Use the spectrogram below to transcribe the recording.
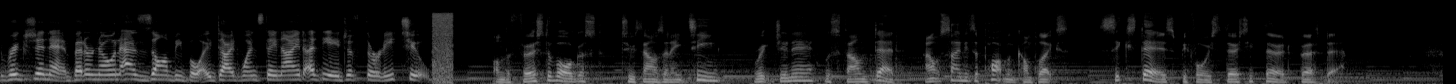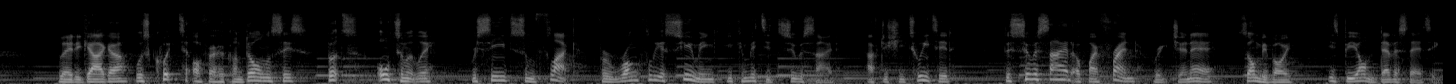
Rick Genest, better known as Zombie Boy, died Wednesday night at the age of 32. On the 1st of August 2018, Rick Genest was found dead outside his apartment complex six days before his 33rd birthday. Lady Gaga was quick to offer her condolences, but ultimately received some flack for wrongfully assuming he committed suicide after she tweeted, The suicide of my friend Rick Genest, Zombie Boy, is beyond devastating.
